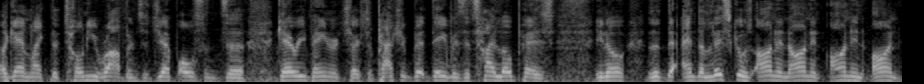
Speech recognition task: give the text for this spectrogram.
Again, like the Tony Robbins, the Jeff Olsons, the Gary Vaynerchuk, the Patrick Bet Davis, the Tai Lopez, you know, the, the, and the list goes on and on and on and on.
